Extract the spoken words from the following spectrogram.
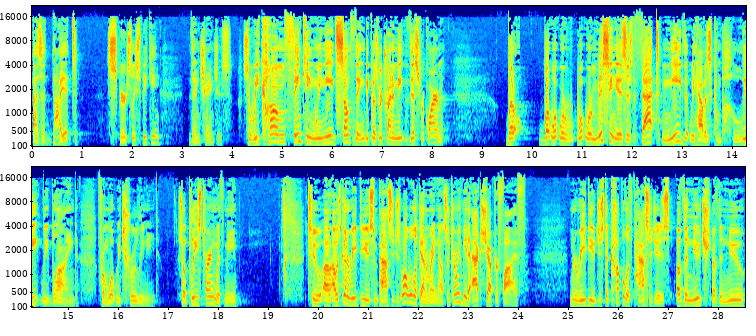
as a diet, spiritually speaking, then changes. So we come thinking we need something because we're trying to meet this requirement. But but what we're, what we're missing is, is that need that we have is completely blind from what we truly need. So please turn with me to, uh, I was going to read to you some passages. Well, we'll look at them right now. So turn with me to Acts chapter 5. I'm going to read to you just a couple of passages of the new, of the new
